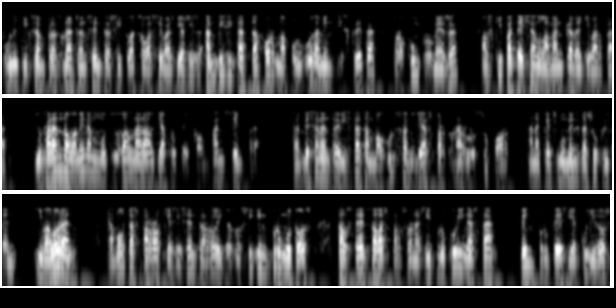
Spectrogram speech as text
polítics empresonats en centres situats a les seves diòcis han visitat de forma volgudament discreta, però compromesa, els qui pateixen la manca de llibertat. I ho faran novament amb motiu del Nadal ja proper, com fan sempre, també s'han entrevistat amb alguns familiars per donar-los suport en aquests moments de sofriment i valoren que moltes parròquies i centres religiosos siguin promotors dels drets de les persones i procurin estar ben propers i acollidors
